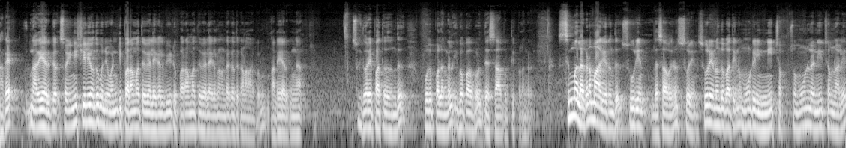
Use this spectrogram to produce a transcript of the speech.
நிறைய நிறைய இருக்குது ஸோ இனிஷியலி வந்து கொஞ்சம் வண்டி பராமரித்து வேலைகள் வீடு பராமரித்து வேலைகள்லாம் நடக்கிறதுக்கான வாய்ப்புகள் நிறையா இருக்குங்க. ஸோ இதுவரை பார்த்தது வந்து பொது பலங்கள் இப்போ பார்க்க போகிறது தசாபக்தி பலங்கள் சிம்ம லக்னமாக இருந்து சூரியன் தசாபதி சூரியன். சூரியன் வந்து பார்த்திங்கன்னா மூன்றில் நீச்சம். ஸோ மூணில் நீச்சம்னாலே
